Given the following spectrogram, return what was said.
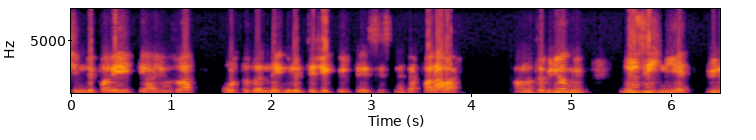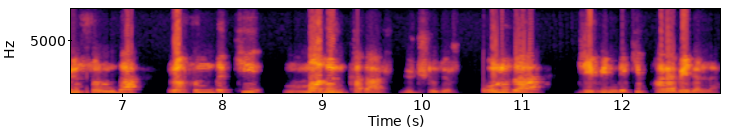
Şimdi paraya ihtiyacımız var. Ortada ne üretecek bir tesis ne de para var. Anlatabiliyor muyum? Bu zihniyet günün sonunda rafındaki malın kadar güçlüdür. Onu da cebindeki para belirler.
